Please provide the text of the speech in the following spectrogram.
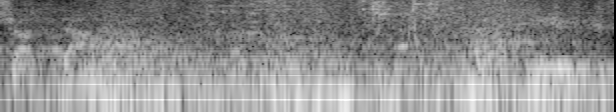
Shut down. Ace.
